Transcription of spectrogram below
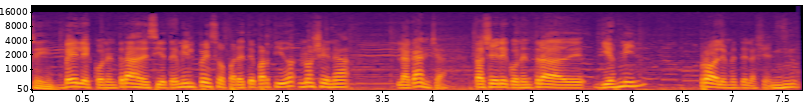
Sí. Vélez con entradas de 7 mil pesos para este partido no llena la cancha. Talleres con entrada de 10 mil probablemente la llene. Ujú.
